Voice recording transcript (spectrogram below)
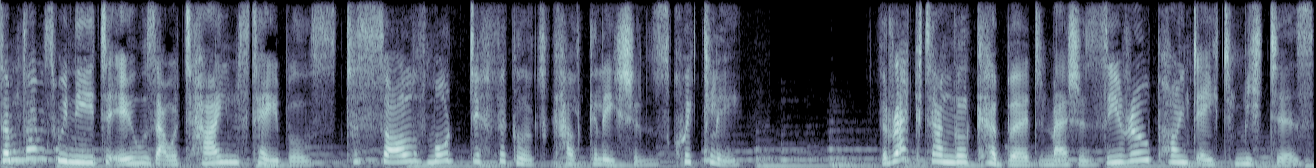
Sometimes we need to use our times tables to solve more difficult calculations quickly. The rectangle cupboard measures 0.8 metres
